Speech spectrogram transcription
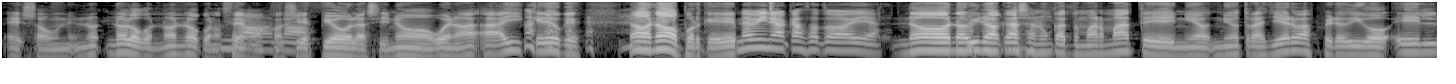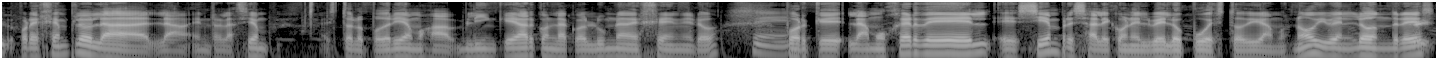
eso, no, no, lo, no lo conocemos, si es piola, si no, bueno, ahí creo que... No, no, porque... No vino a casa todavía. No, no vino a casa nunca a tomar mate ni, ni otras hierbas, pero digo, él, por ejemplo, la, la, en relación, esto lo podríamos blinquear con la columna de género, porque la mujer de él eh, siempre sale con el velo puesto, digamos, ¿no? Vive en Londres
